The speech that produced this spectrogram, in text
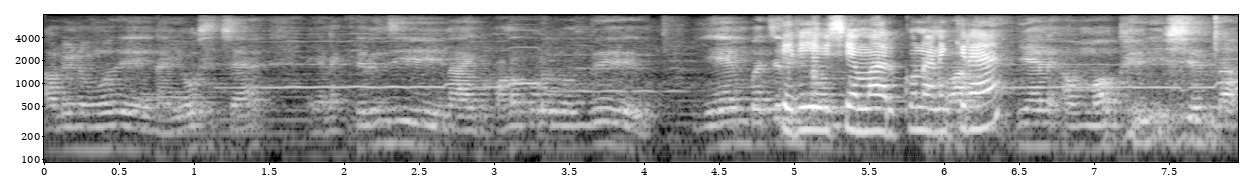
அப்படின்னும் போது நான் யோசித்தேன் எனக்கு தெரிஞ்சு நான் இப்போ பண்ண போகிறது வந்து ஏன் பட்ஜெட் பெரிய விஷயமா இருக்கும்னு நினைக்கிறேன். ஏன் அம்மா பெரிய விஷயம் தான்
